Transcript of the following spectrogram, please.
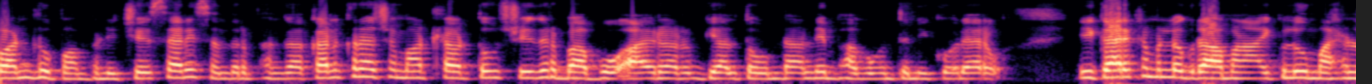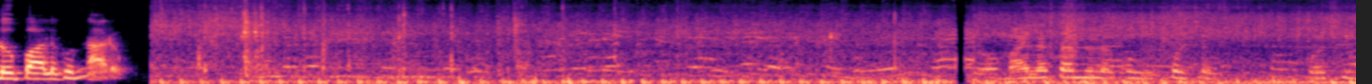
పండ్లు పంపిణీ చేశారు. ఈ సందర్భంగా కనకరాజు మాట్లాడుతూ శ్రీధరబాబు ఆయురారోగ్యాలతో ఉండాలని భగవంతుని కోరారు. ఈ కార్యక్రమంలో గ్రామ నాయకులు మహిళలు పాల్గొన్నారు. మహిళా తల్లులకు కొంచెం కొంచెం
